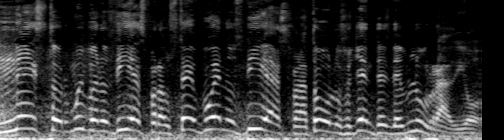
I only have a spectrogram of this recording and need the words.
Néstor, muy buenos días para usted, buenos días para todos los oyentes de Blue Radio.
